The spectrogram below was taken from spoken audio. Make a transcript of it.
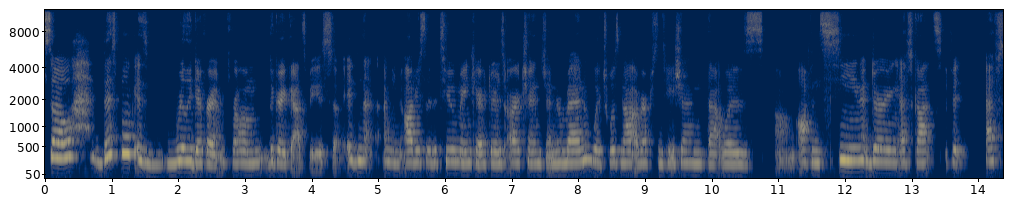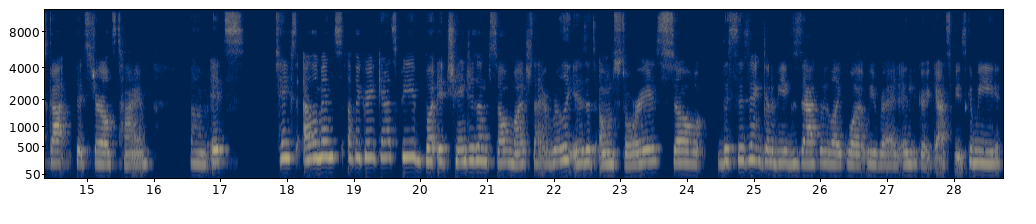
So this book is really different from The Great Gatsby. So it, I mean, obviously the two main characters are transgender men, which was not a representation that was um, often seen during F. Scott's F. Scott Fitzgerald's time. Um, it's takes elements of The Great Gatsby, but it changes them so much that it really is its own story. So this isn't going to be exactly like what we read in The Great Gatsby. It's going to be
